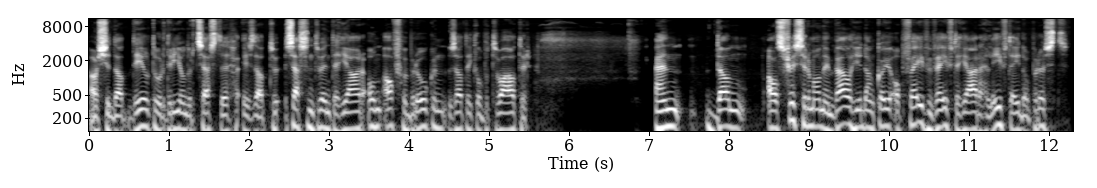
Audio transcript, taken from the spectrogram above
Als je dat deelt door 360, is dat 26 jaar onafgebroken zat ik op het water. En dan als visserman in België, dan kun je op 55-jarige leeftijd op rust.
